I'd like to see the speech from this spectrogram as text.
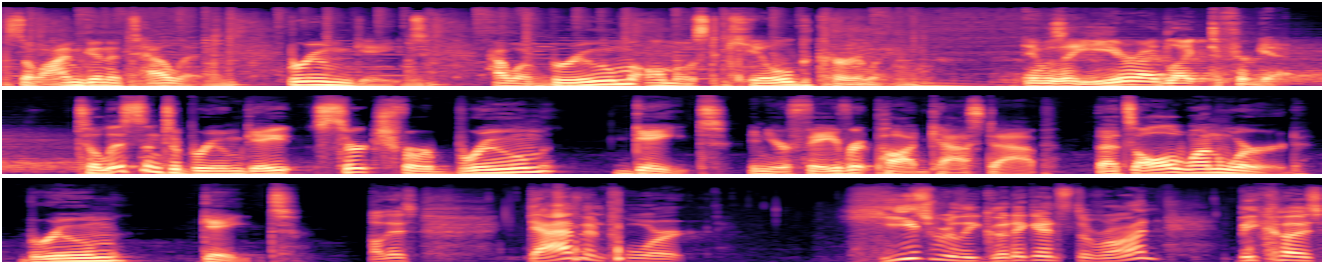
so I'm going to tell it. Broomgate How a Broom Almost Killed Curling. It was a year I'd like to forget. To listen to Broomgate, search for Broomgate in your favorite podcast app. That's all one word Broomgate. All this Davenport he's really good against the run because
